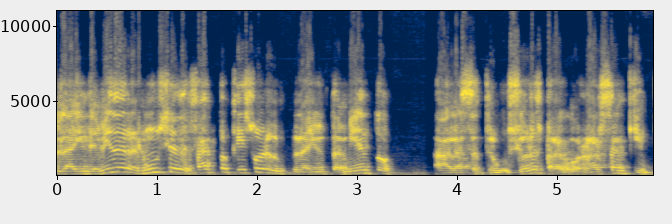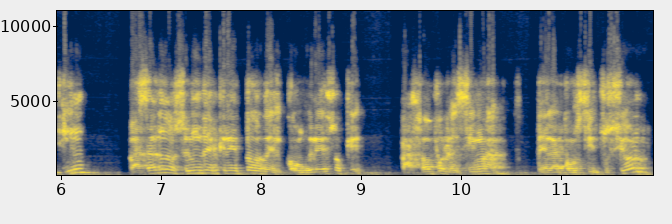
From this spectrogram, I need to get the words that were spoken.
la indebida renuncia de facto que hizo el, ayuntamiento a las atribuciones para gobernar San Quintín, basándose en un decreto del Congreso que pasó por encima de la Constitución,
